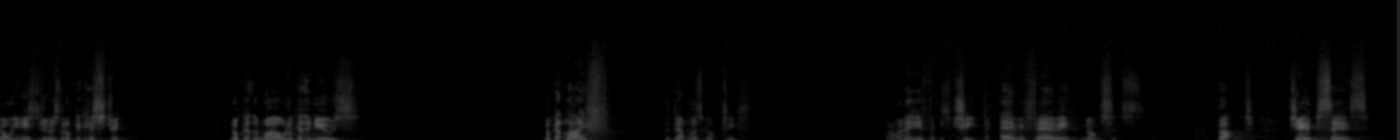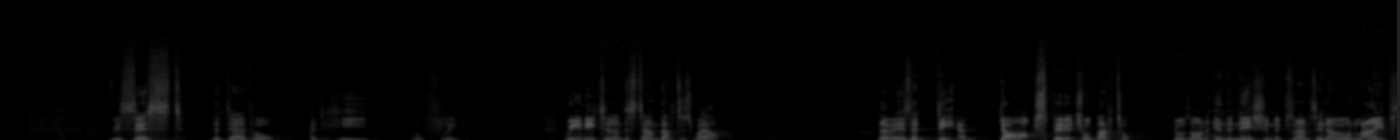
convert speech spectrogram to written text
All you need to do is look at history, look at the world, look at the news, look at life. The devil has got teeth. I don't want any cheap, airy fairy nonsense. But James says, resist the devil and he will flee. We need to understand that as well. There is a, deep, a dark spiritual battle goes on in the nation and sometimes in our own lives.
